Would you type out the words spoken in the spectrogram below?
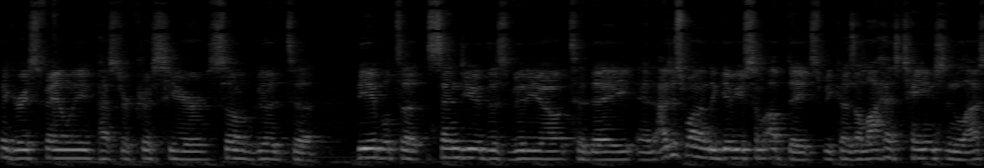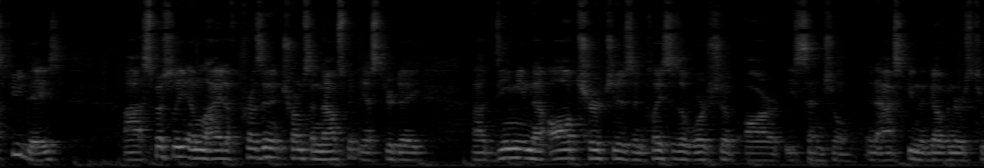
Hey, Grace family, Pastor Chris here. So good to be able to send you this video today. And I just wanted to give you some updates because a lot has changed in the last few days, uh, especially in light of President Trump's announcement yesterday, uh, deeming that all churches and places of worship are essential and asking the governors to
